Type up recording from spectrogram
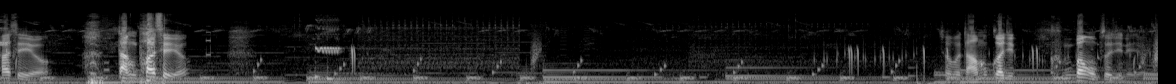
하세요. 땅 파세요. 저거 나무까지 금방 없어지네. 저거.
